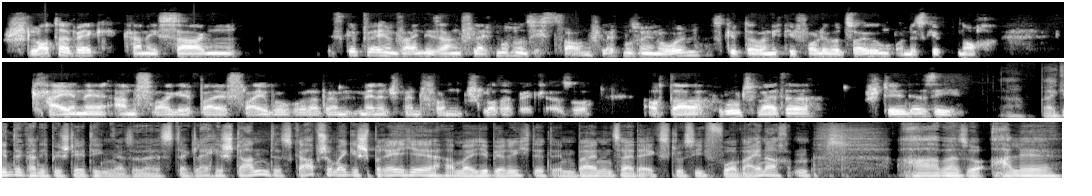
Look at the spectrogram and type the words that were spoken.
Schlotterbeck kann ich sagen, es gibt welche im Verein, die sagen, vielleicht muss man sich trauen, vielleicht muss man ihn holen. Es gibt aber nicht die volle Überzeugung und es gibt noch keine Anfrage bei Freiburg oder beim Management von Schlotterbeck. Also auch da ruht weiter still der See. Ja, bei Ginter kann ich bestätigen, also da ist der gleiche Stand. Es gab schon mal Gespräche, haben wir hier berichtet, im Bayern Insider exklusiv vor Weihnachten. Aber so alle,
